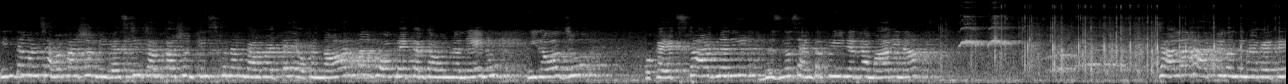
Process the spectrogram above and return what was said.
ఇంత మంచి అవకాశం ఈ వెస్టీజ్ అవకాశం తీసుకున్నాం కాబట్టి ఒక నార్మల్ హోమ్ మేకర్గా ఉన్న నేను ఈరోజు ఒక ఎక్స్ట్రాడినరీ బిజినెస్ ఎంటర్ప్రీనియర్గా మారిన. చాలా హ్యాపీగా ఉంది నాకైతే.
